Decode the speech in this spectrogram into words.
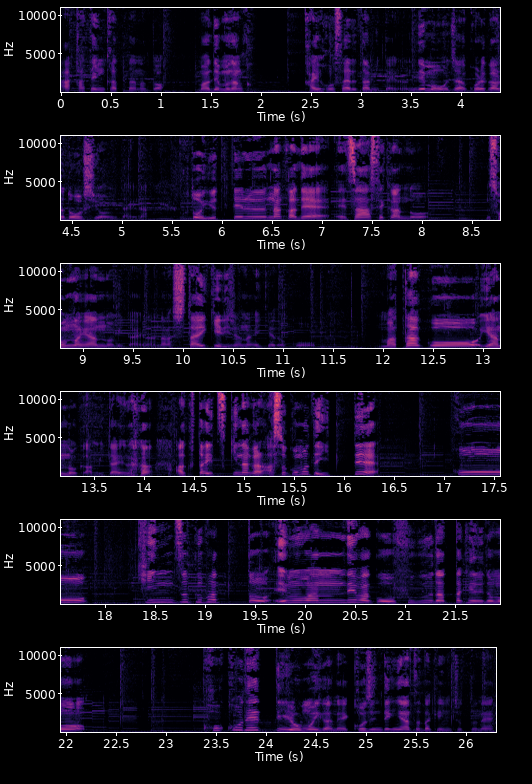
あ、勝てんかったなと。まあでもなんか、解放されたみたいな。でも、じゃあこれからどうしようみたいなことを言ってる中で、え、ザ・セカンド？そんなんやんの？みたいな。なんか死体蹴りじゃないけど、こう、またこう、やんのか？みたいな。悪態つきながらあそこまで行って、こう、金属バット M1 ではこう、不遇だったけれども、ここでっていう思いがね、個人的にあっただけにちょっとね、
